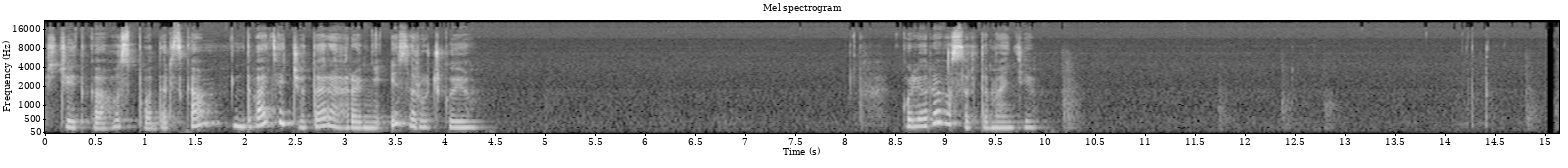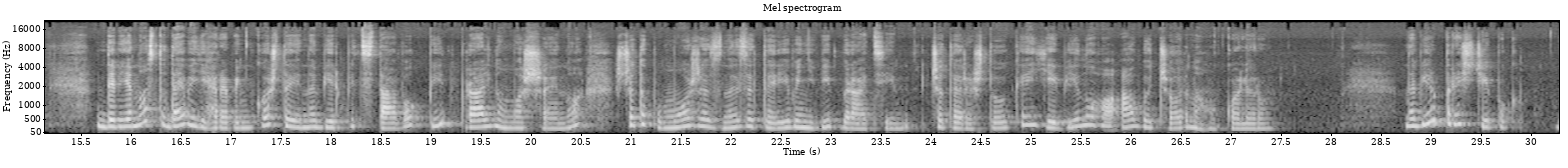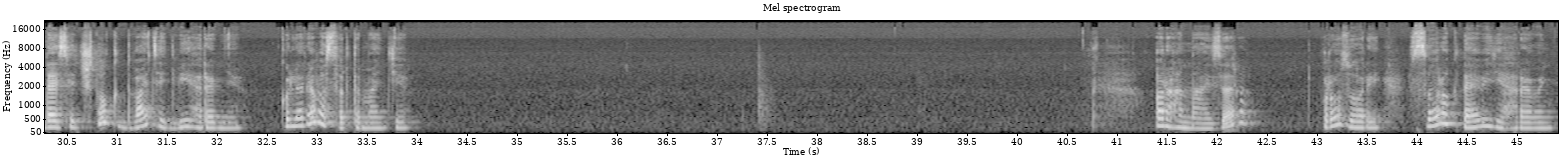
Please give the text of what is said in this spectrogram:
Щітка господарська 24 гривні із ручкою. Кольори в асортименті. 99 гривень коштує набір підставок під пральну машину, що допоможе знизити рівень вібрації. 4 штуки є білого або чорного кольору. Набір прищіпок 10 штук 22 гривні. Кольори в асортименті. Органайзер прозорий 49 гривень.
